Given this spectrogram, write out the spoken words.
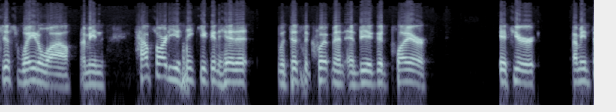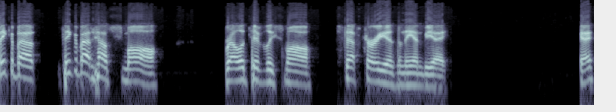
just wait a while. I mean, how far do you think you can hit it with this equipment and be a good player if you're I mean, think about think about how small, relatively small Steph Curry is in the NBA. Okay?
